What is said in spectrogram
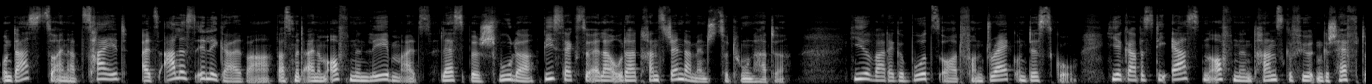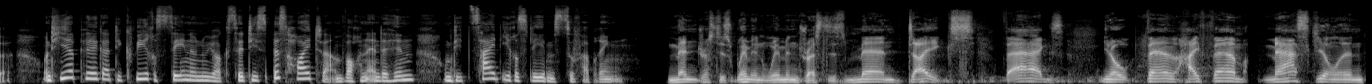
Und das zu einer Zeit, als alles illegal war, was mit einem offenen Leben als lesbisch, schwuler, bisexueller oder transgender Mensch zu tun hatte. Hier war der Geburtsort von Drag und Disco. Hier gab es die ersten offenen transgeführten Geschäfte. Und hier pilgert die queere Szene New York Cities bis heute am Wochenende hin, um die Zeit ihres Lebens zu verbringen. Men dressed as women, women dressed as men, dykes, fags, you know, femme, high femme, masculine,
